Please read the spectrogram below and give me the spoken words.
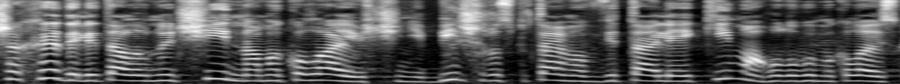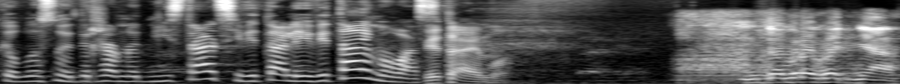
шахеди літали вночі на Миколаївщині. Більше розпитаємо в Віталія Кіма, голови Миколаївської обласної державної адміністрації. Віталію, вітаємо вас. Вітаємо. Доброго дня.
